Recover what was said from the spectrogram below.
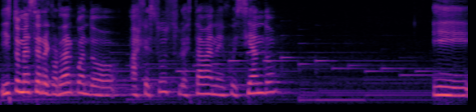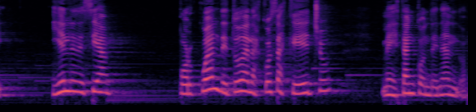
Y esto me hace recordar cuando a Jesús lo estaban enjuiciando y, y él le decía, ¿por cuál de todas las cosas que he hecho me están condenando?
